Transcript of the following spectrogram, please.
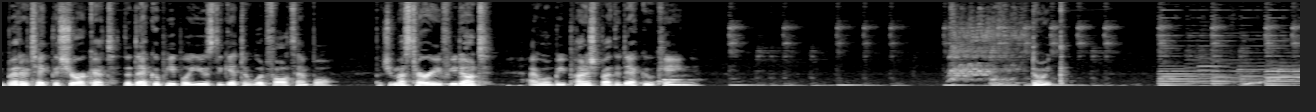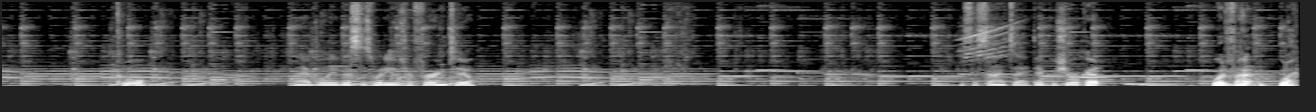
You better take the shortcut the Deku people use to get to Woodfall Temple. But you must hurry. If you don't, I will be punished by the Deku King. Doink. Cool. I believe this is what he was referring to. What's the sign say? Deku shortcut? Woodfall, what?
